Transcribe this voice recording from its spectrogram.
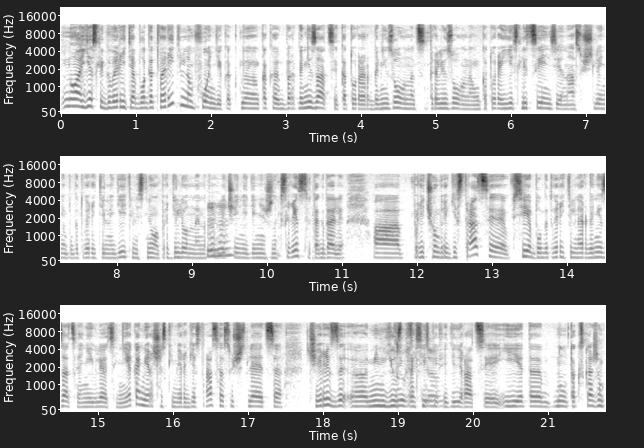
Ну, а если говорить о благотворительном фонде, как, э, как, как бы организации, которая организована, централизована, у которой есть лицензия на осуществление благотворительной деятельности, ну, определенная на привлечение денежных средств и так далее, а, причем регистрация, все благотворительные организации, они являются некоммерческими, регистрация осуществляется через э, Минюст Юст, Российской да. Федерации, и это, ну, так скажем,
